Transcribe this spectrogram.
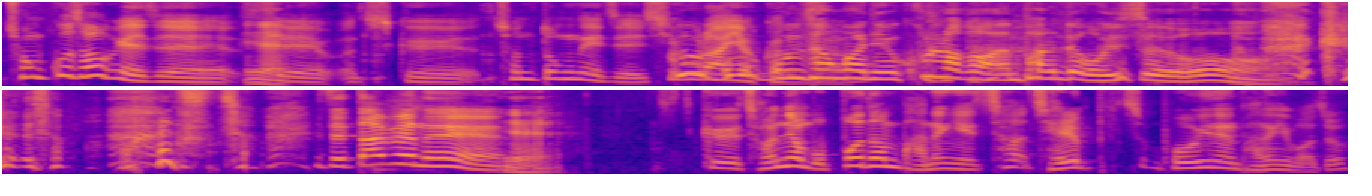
촌구석에 이제 예. 이제 그 촌동네 이제 시골 그 아이였거든요. 뭔 상관이에요? 콜라가 안 파는 데가 어디 있어요? 그래서 이제 따면은 예. 그 전혀 못 보던 반응이 처- 제일 보이는 반응이 뭐죠?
